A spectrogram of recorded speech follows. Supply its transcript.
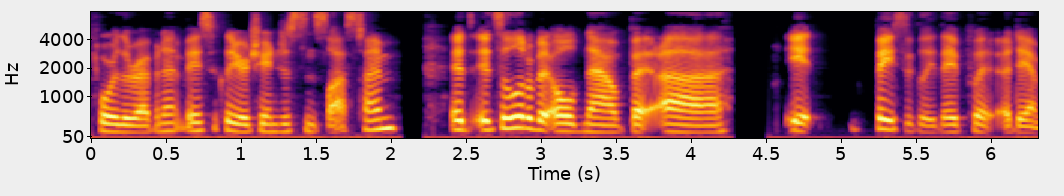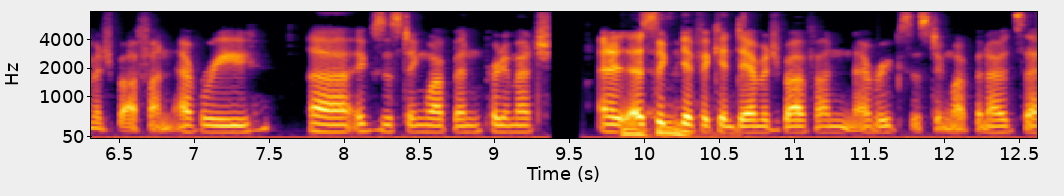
for the Revenant, basically, or changes since last time. It, it's a little bit old now, but uh, it basically they put a damage buff on every uh, existing weapon, pretty much, and a, a significant damage buff on every existing weapon. I would say.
